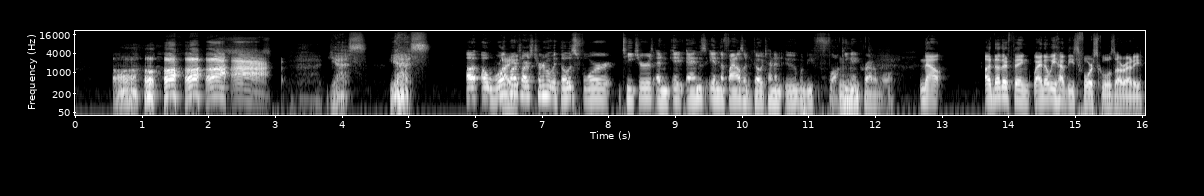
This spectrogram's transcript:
oh yes yes A, a World I- Martial Arts tournament with those four teachers and it ends in the finals of Goten and Oob would be fucking Mhm. incredible. Now, another thing, I know we have these four schools already.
